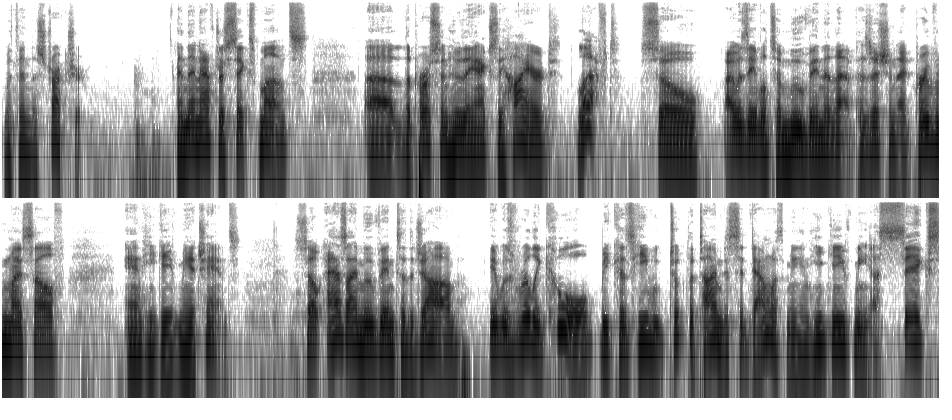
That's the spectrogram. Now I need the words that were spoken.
within the structure. And then after six months, uh, the person who they actually hired left. So I was able to move into that position. I'd proven myself, and he gave me a chance. So as I moved into the job, it was really cool because he took the time to sit down with me and he gave me a six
